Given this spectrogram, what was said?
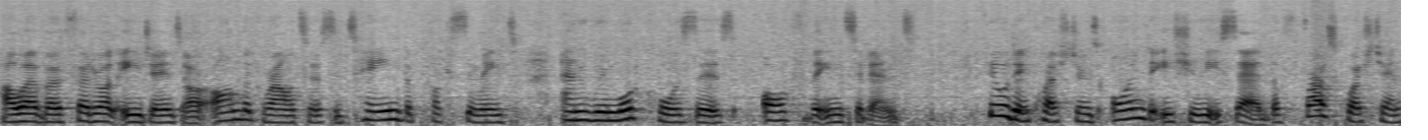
However, federal agents are on the ground to ascertain the proximate and remote causes of the incident. Fielding questions on the issue, he said the first question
